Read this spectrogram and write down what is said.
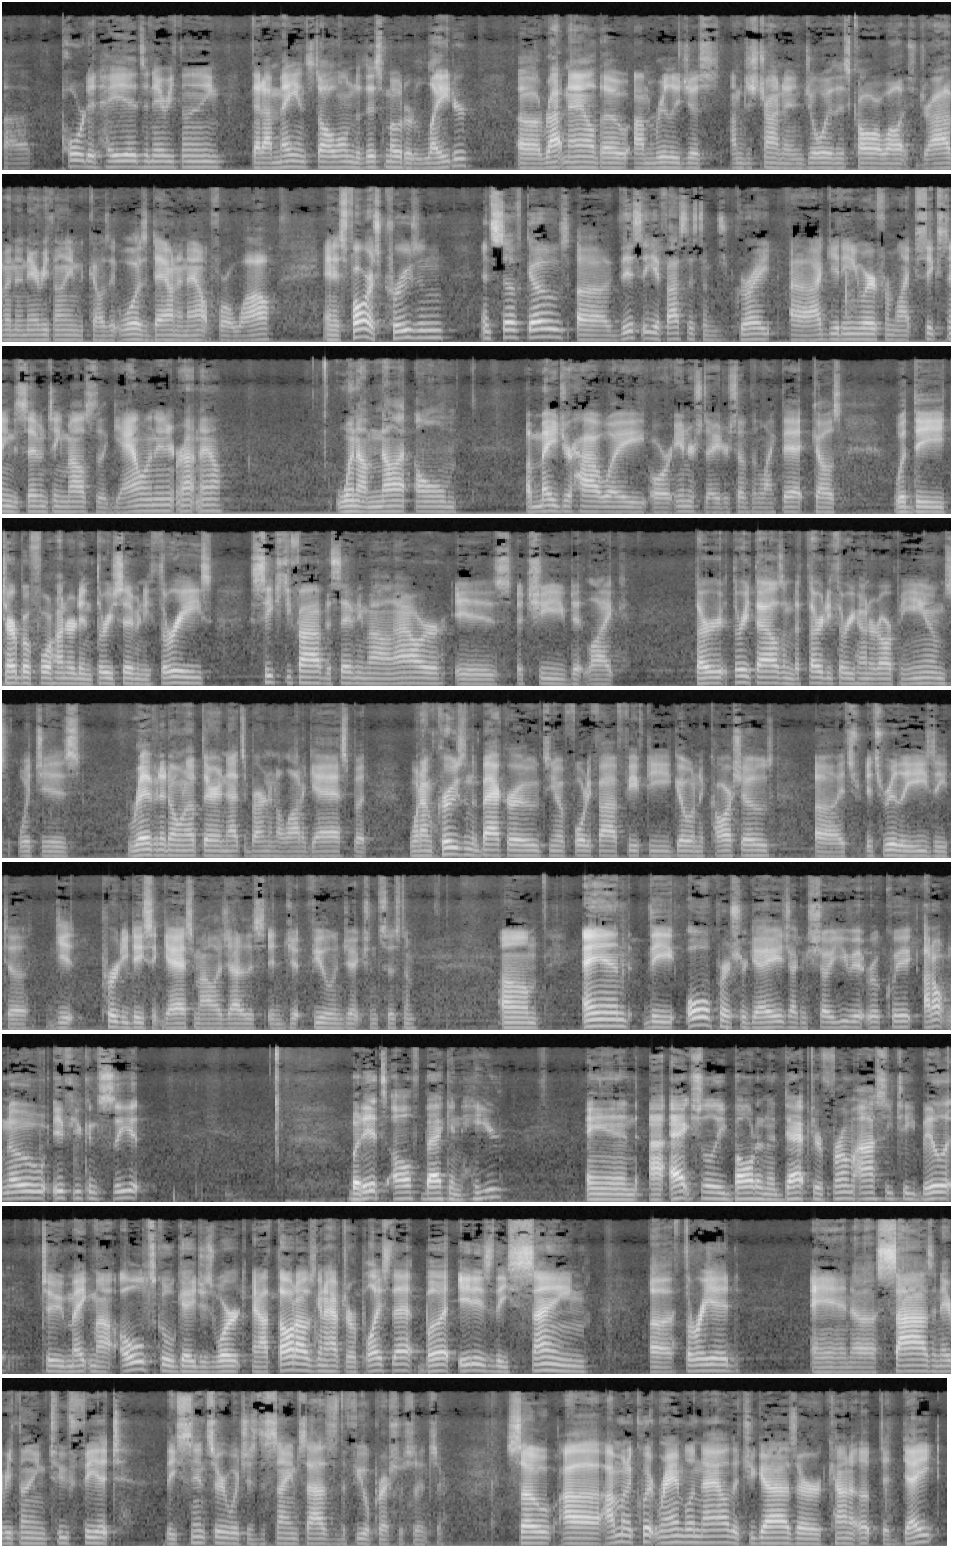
uh, ported heads and everything that I may install onto this motor later. Uh, right now, though, I'm really just I'm just trying to enjoy this car while it's driving and everything because it was down and out for a while. And as far as cruising and stuff goes, uh, this EFI system is great. Uh, I get anywhere from like 16 to 17 miles to the gallon in it right now when I'm not on a major highway or interstate or something like that. Because with the Turbo 400 and 373s, 65 to 70 mile an hour is achieved at like 3,000 to 3,300 RPMs, which is revving it on up there, and that's burning a lot of gas. But when I'm cruising the back roads, you know, 45, 50, going to car shows, uh, it's it's really easy to get pretty decent gas mileage out of this inje- fuel injection system. Um, and the oil pressure gauge, I can show you it real quick. I don't know if you can see it, but it's off back in here. And I actually bought an adapter from ICT Billet to make my old school gauges work, and I thought I was going to have to replace that, but it is the same uh, thread and uh, size and everything to fit the sensor, which is the same size as the fuel pressure sensor. So uh, I'm going to quit rambling now that you guys are kind of up to date,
